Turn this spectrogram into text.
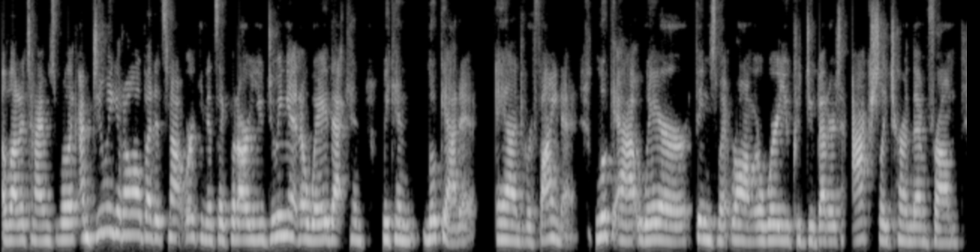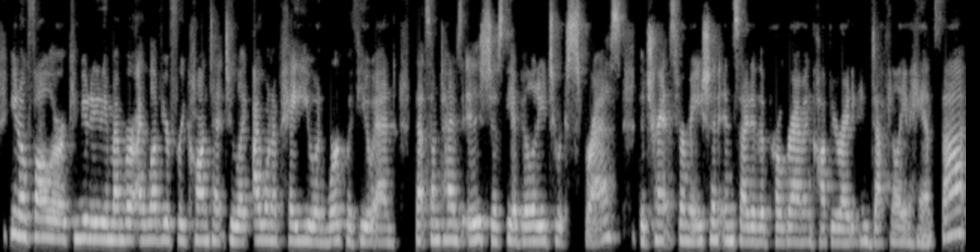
a lot of times we're like i'm doing it all but it's not working. It's like but are you doing it in a way that can we can look at it and refine it. Look at where things went wrong or where you could do better to actually turn them from, you know, follower, community member, I love your free content to like, I want to pay you and work with you. And that sometimes is just the ability to express the transformation inside of the program and copywriting can definitely enhance that.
